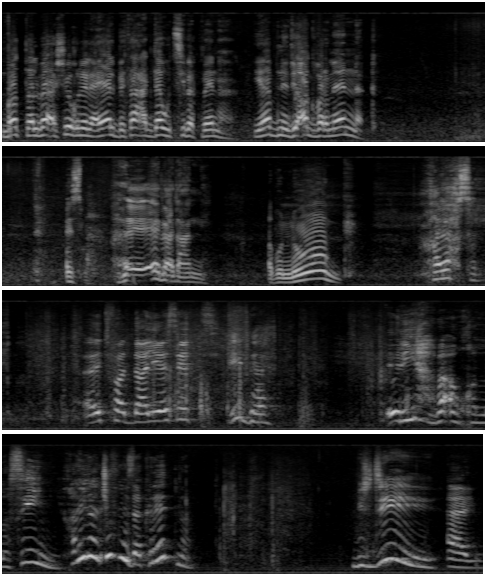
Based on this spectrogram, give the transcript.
بطل بقى شغل العيال بتاعك ده وتسيبك منها. يا ابني دي أكبر منك. اسمع. ابعد عني. أبو النوج هيحصل. اتفضلي يا ست. إيه ده؟ قريها بقى وخلصيني. خلينا نشوف مذاكرتنا. مش دي؟ أيوه.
